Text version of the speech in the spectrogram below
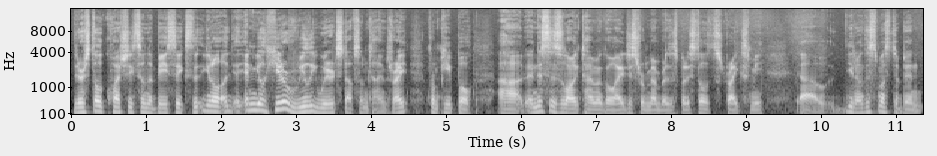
they're still questioning some of the basics, you know, and you'll hear really weird stuff sometimes, right, from people. Uh, and this is a long time ago. I just remember this, but it still strikes me. Uh, you know, this must have been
